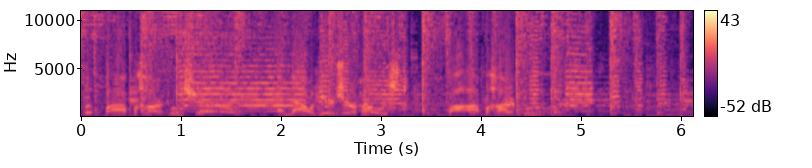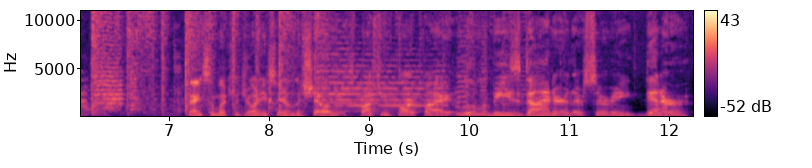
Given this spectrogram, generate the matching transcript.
The Bob Harden Show. And now here's your host, Bob Harden. Thanks so much for joining us here on the show. It's brought to you in part by Lulabee's Diner. They're serving dinner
